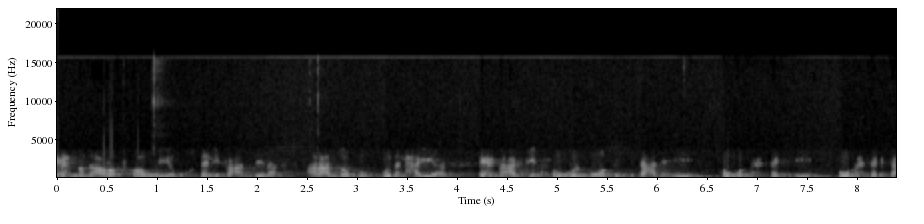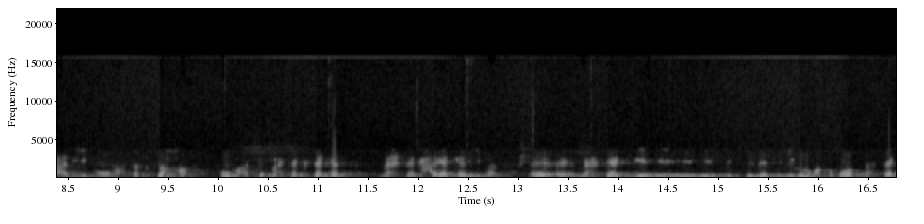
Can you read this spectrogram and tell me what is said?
إحنا نعرفها وهي مختلفة عندنا عن عندكم. وده الحقيقة. إحنا عارفين حقوق المواطن بتاعنا إيه هو محتاج إيه. هو محتاج تعليم هو محتاج صحة هو محتاج سكن محتاج حياة كريمة محتاج إنك تذللي له العقبات محتاج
